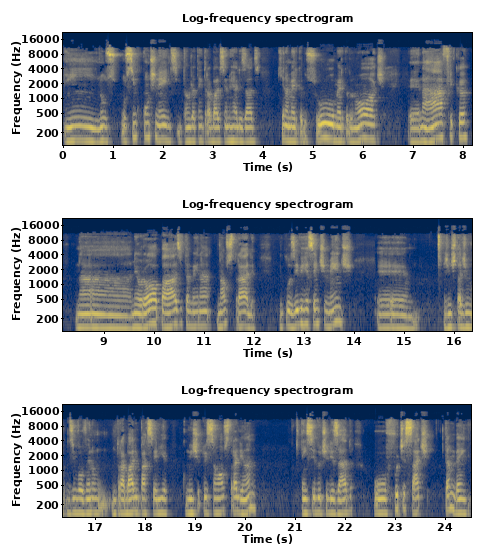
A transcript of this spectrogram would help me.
em, nos, nos cinco continentes. Então já tem trabalhos sendo realizados aqui na América do Sul, América do Norte, é, na África, na, na Europa, Ásia e também na, na Austrália. Inclusive, recentemente, é, a gente está desenvolvendo um, um, trabalho em parceria uma instituição australiana que tem sido utilizado o Futsat também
